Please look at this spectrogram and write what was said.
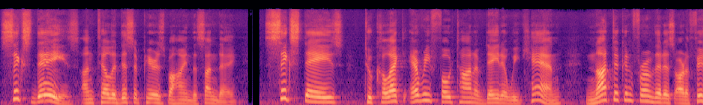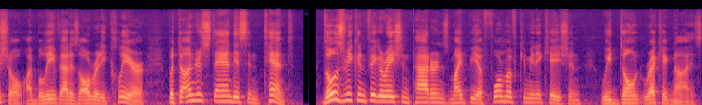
six days until it disappears behind the Sunday, six days to collect every photon of data we can not to confirm that it's artificial, I believe that is already clear, but to understand its intent. Those reconfiguration patterns might be a form of communication we don't recognize.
